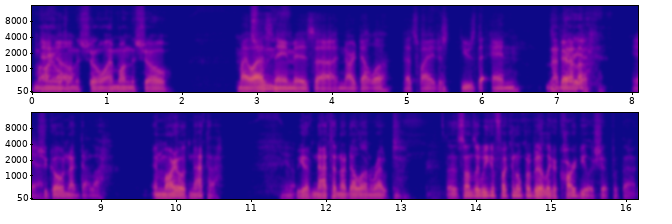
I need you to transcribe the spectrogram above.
Mario's on the show. I'm on the show. My Too last many- name is uh Nardella. That's why I just use the N. It's very Nadella. It- Yeah. Should go Nardella. And Mario with Nata. Yep. We could have Nata Nardella en route. That sounds like we could fucking open up a, like a car dealership with that.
